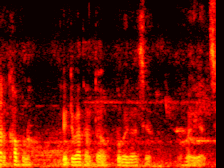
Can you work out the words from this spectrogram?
আর খাব না। পেটে ব্যথাটা কমে গেছে, হয়ে গেছে।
